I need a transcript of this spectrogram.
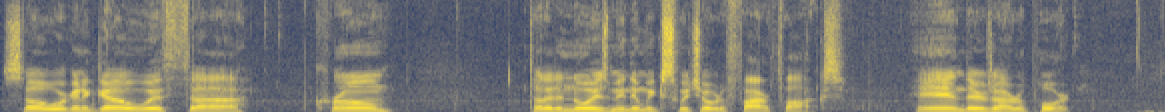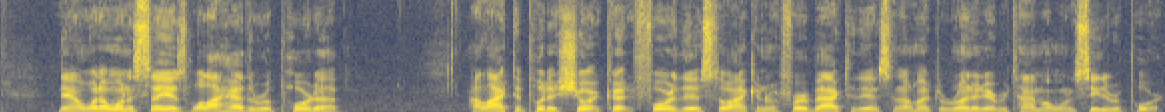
So we're going to go with uh, Chrome until it annoys me, then we can switch over to Firefox. And there's our report. Now what I want to say is while I have the report up, I like to put a shortcut for this so I can refer back to this and I don't have to run it every time I want to see the report.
